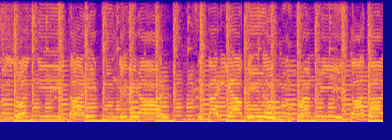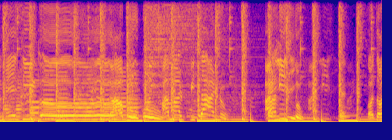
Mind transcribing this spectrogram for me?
mën zonë Tarik mën të viral Se karia gëndër në Francis Kaka Mexico Amalfitano Alisto Koto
